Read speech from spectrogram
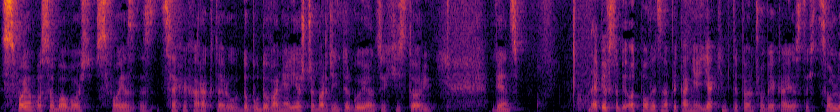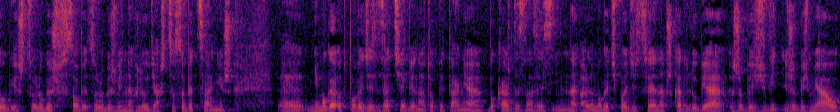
swoją osobowość, swoje cechy charakteru do budowania jeszcze bardziej intrygujących historii. Więc najpierw sobie odpowiedz na pytanie, jakim typem człowieka jesteś, co lubisz, co lubisz w sobie, co lubisz w innych ludziach, co sobie cenisz. E, nie mogę odpowiedzieć za ciebie na to pytanie, bo każdy z nas jest inny, ale mogę ci powiedzieć, co ja na przykład lubię, żebyś, żebyś miał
